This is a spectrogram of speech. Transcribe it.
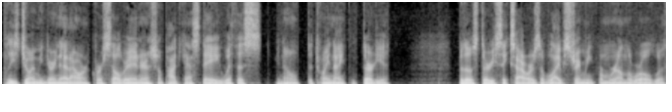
please join me during that hour. Of course, celebrate International Podcast Day with us, you know, the 29th and 30th for those 36 hours of live streaming from around the world with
